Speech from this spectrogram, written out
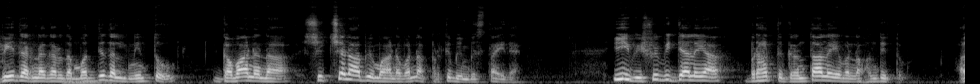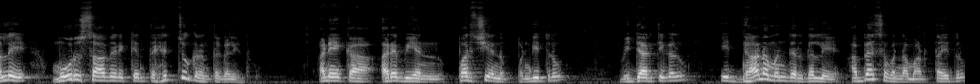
ಬೀದರ್ ನಗರದ ಮಧ್ಯದಲ್ಲಿ ನಿಂತು ಗವಾನನ ಶಿಕ್ಷಣಾಭಿಮಾನವನ್ನು ಪ್ರತಿಬಿಂಬಿಸ್ತಾ ಇದೆ. ಈ ವಿಶ್ವವಿದ್ಯಾಲಯ ಬೃಹತ್ ಗ್ರಂಥಾಲಯವನ್ನು ಹೊಂದಿತ್ತು. ಅಲ್ಲಿ ಮೂರು ಸಾವಿರಕ್ಕಿಂತ ಹೆಚ್ಚು ಗ್ರಂಥಗಳಿದ್ವು. ಅನೇಕ ಅರೇಬಿಯನ್, ಪರ್ಷಿಯನ್ ಪಂಡಿತರು, ವಿದ್ಯಾರ್ಥಿಗಳು ಈ ಜ್ಞಾನ ಮಂದಿರದಲ್ಲಿ ಅಭ್ಯಾಸವನ್ನು ಮಾಡ್ತಾಯಿದ್ರು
